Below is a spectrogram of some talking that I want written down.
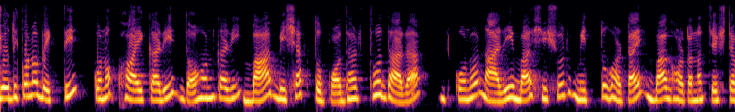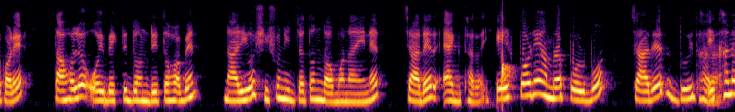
যদি কোনো ব্যক্তি কোনো ক্ষয়কারী, দহনকারী বা বিষাক্ত পদার্থ দ্বারা কোনো নারী বা শিশুর মৃত্যু ঘটায় বা ঘটানোর চেষ্টা করে, তাহলে ওই ব্যক্তি দণ্ডিত হবেন। নারী ও শিশু নির্যাতন দমন আইনের চারের এক ধারায়। এরপরে আমরা পড়ব চারের দুই ধারা এখানে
